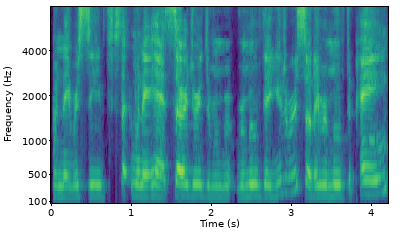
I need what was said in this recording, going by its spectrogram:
when they received when they had surgery to rem- remove their uterus so they removed the pain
